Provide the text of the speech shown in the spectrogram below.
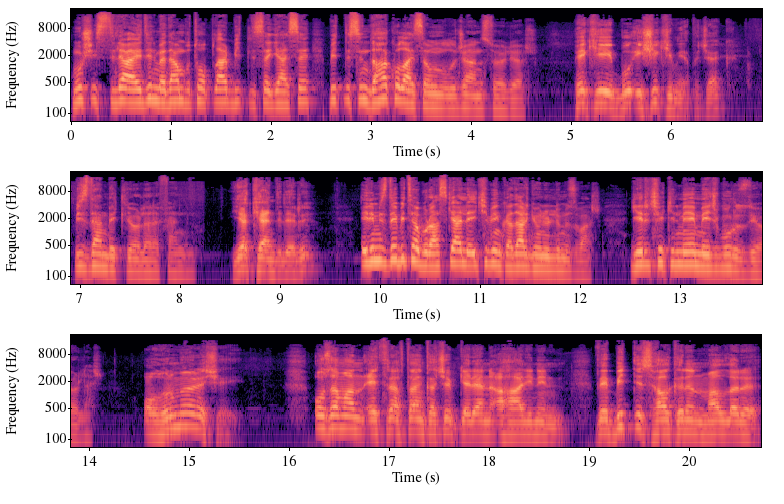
Muş istila edilmeden bu toplar Bitlis'e gelse Bitlis'in daha kolay savunulacağını söylüyor. Peki bu işi kim yapacak? Bizden bekliyorlar efendim. Ya kendileri? Elimizde bir tabur askerle 2000 kadar gönüllümüz var. Geri çekilmeye mecburuz diyorlar. Olur mu öyle şey? O zaman etraftan kaçıp gelen ahalinin ve Bitlis halkının malları,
